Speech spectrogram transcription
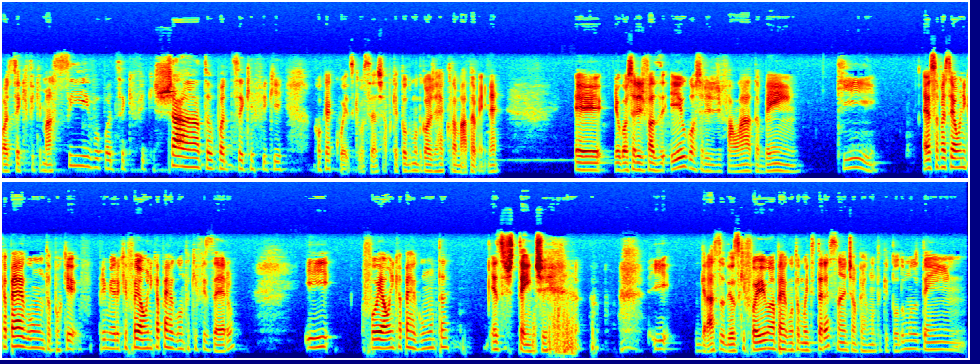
pode ser que fique massivo, pode ser que fique chato, pode ser que fique qualquer coisa que você achar, porque todo mundo gosta de reclamar também, né? É, eu gostaria de fazer, eu gostaria de falar também que essa vai ser a única pergunta, porque primeiro que foi a única pergunta que fizeram e foi a única pergunta existente. e graças a Deus que foi uma pergunta muito interessante, uma pergunta que todo mundo tem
